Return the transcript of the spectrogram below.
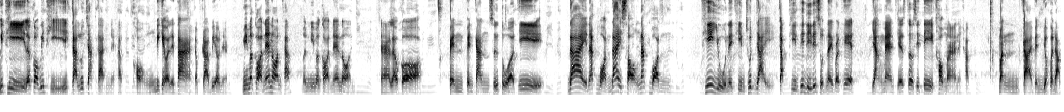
วิธีแล้วก็วิถีการรู้จักกันนะครับของมิเกลอาร์เตต้ากับกาเบรียลเนี่ยมีมาก่อนแน่นอนครับ มันมีมาก่อนแน่นอนนะแล้วก็เป็นเป็นการซื้อตัวที่ได้นักบอลได้ 2 นักบอลที่อยู่ในทีมชุดใหญ่ กับทีมที่ดีที่สุดในประเทศอย่างแมนเชสเตอร์ซิตี้เข้ามานะครับ มันกลายเป็นยกระดับ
